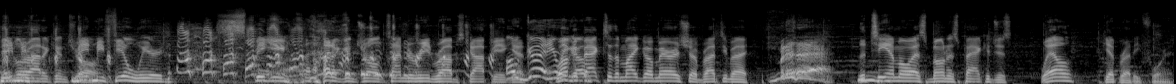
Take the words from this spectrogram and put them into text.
Made People me- are out of control. Made me feel weird. Speaking of out of control, time to read Rob's copy oh, again. Oh, good. Here we Welcome go. back to the Mike O'Meara Show, brought to you by the TMOS bonus packages. Well, get ready for it.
